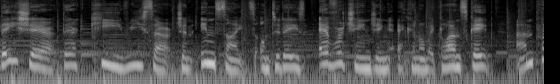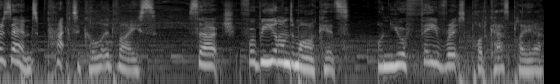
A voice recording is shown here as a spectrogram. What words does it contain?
They share their key research and insights on today's ever changing economic landscape and present practical advice. Search for Beyond Markets on your favourite podcast player.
